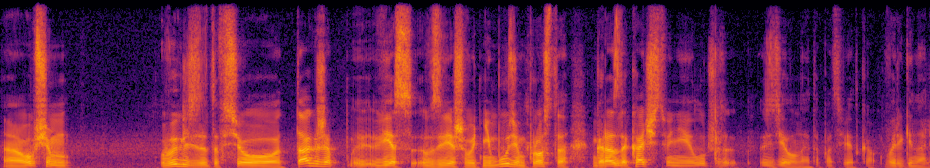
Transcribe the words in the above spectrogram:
А, в общем, выглядит это все так же, вес взвешивать не будем, просто гораздо качественнее и лучше сделана эта подсветка в оригинале.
